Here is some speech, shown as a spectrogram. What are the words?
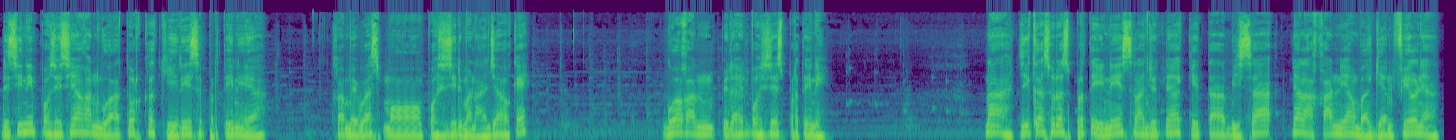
Di sini posisinya akan gue atur ke kiri seperti ini ya. Kalian bebas mau posisi di mana aja, oke? Okay? Gue akan pindahin posisi seperti ini. Nah, jika sudah seperti ini, selanjutnya kita bisa nyalakan yang bagian fill-nya.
